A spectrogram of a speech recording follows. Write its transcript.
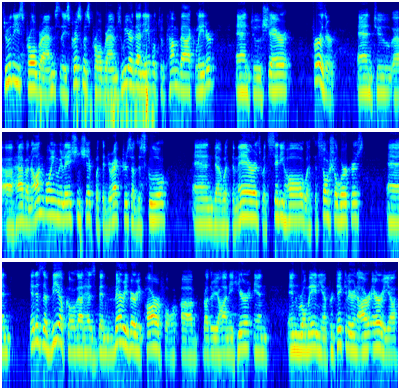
Through these programs, these Christmas programs, we are then able to come back later and to share further and to uh, have an ongoing relationship with the directors of the school and uh, with the mayors, with City Hall, with the social workers. And it is a vehicle that has been very, very powerful, uh, Brother Johanni, here in, in Romania, particularly in our area.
